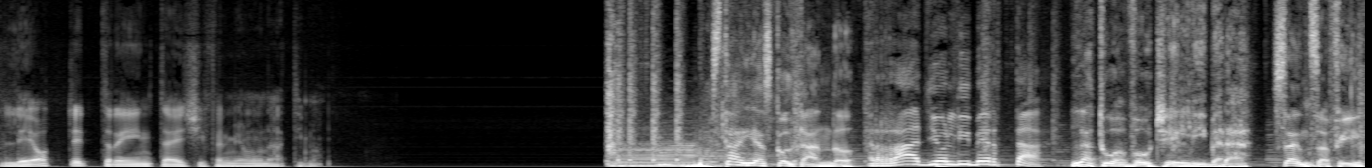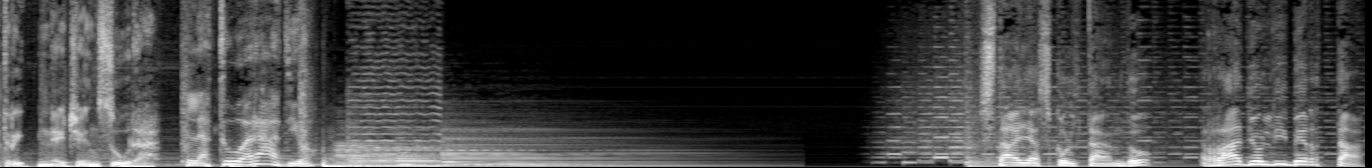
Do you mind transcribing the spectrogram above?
le 8.30 e ci fermiamo un attimo. Stai ascoltando Radio Libertà. La tua voce libera, senza filtri né censura. La tua radio. Stai ascoltando Radio Libertà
